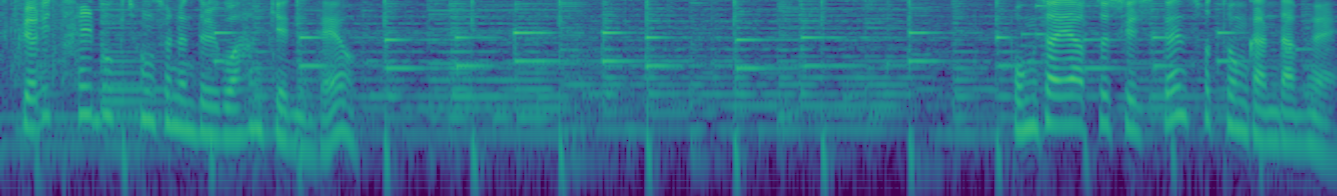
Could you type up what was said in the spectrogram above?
특별히 탈북 청소년들과 함께했는데요. 봉사에 앞서 실시된 소통 간담회.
